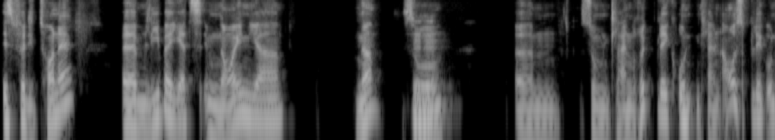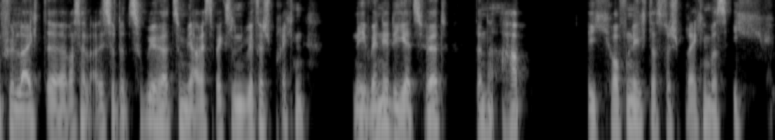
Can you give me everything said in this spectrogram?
ist für die Tonne. Ähm, lieber jetzt im neuen Jahr, ne, so, mhm. ähm, so einen kleinen Rückblick und einen kleinen Ausblick und vielleicht, äh, was halt alles so dazugehört zum Jahreswechsel. Und wir versprechen, nee, wenn ihr die jetzt hört, dann habt ich hoffentlich das Versprechen, was ich,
